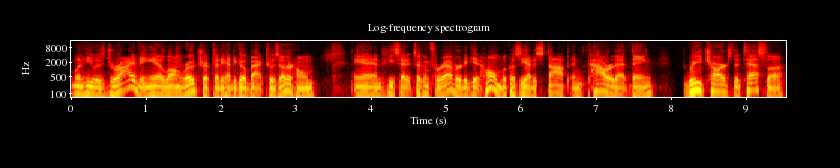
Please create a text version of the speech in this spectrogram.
when he was driving, he had a long road trip that he had to go back to his other home, and he said it took him forever to get home because he had to stop and power that thing, recharge the Tesla.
